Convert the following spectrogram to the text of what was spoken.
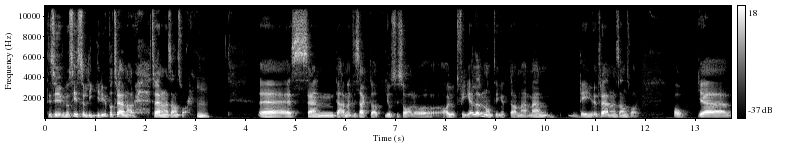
Till syvende och sist så ligger det ju på tränar, tränarnas ansvar. mm. Eh, sen därmed inte sagt att Jussi Salo har gjort fel eller någonting. Utan, men det är ju tränarens ansvar. Och eh,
